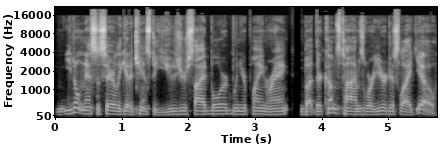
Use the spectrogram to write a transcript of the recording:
you don't necessarily get a chance to use your sideboard when you're playing ranked, but there comes times where you're just like, yo.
